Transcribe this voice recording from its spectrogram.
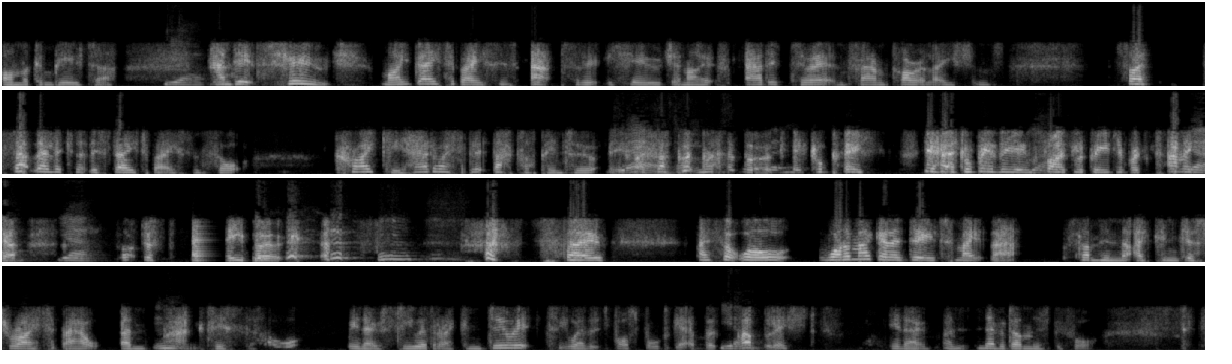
on the computer. Yeah. And it's huge. My database is absolutely huge, and I've added to it and found correlations. So I sat there looking at this database and thought, crikey, how do I split that up into? Yeah, if I put that in a book, it'll be yeah, it'll be the Encyclopedia Britannica, yeah, yeah. not just a book. so I thought, well, what am I going to do to make that something that I can just write about and mm. practice the whole, you know, see whether I can do it, see whether it's possible to get a book yeah. published. You know, I've never done this before.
